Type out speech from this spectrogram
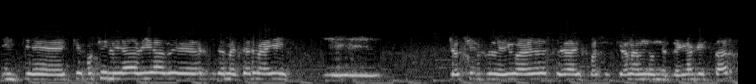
y que qué posibilidad había de, de meterme ahí. Y yo siempre le digo a él, estoy a disposición en donde tenga que estar.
